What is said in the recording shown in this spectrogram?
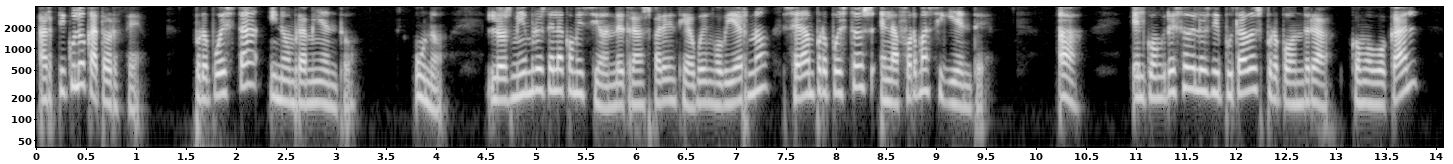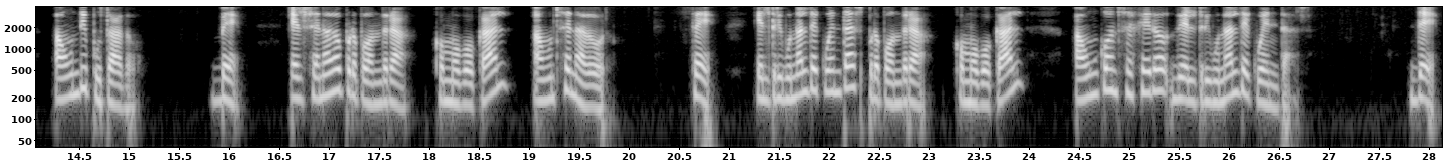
Artículo 14. Propuesta y nombramiento. 1. Los miembros de la Comisión de Transparencia y Buen Gobierno serán propuestos en la forma siguiente. A. El Congreso de los Diputados propondrá, como vocal, a un diputado. B. El Senado propondrá, como vocal, a un senador. C. El Tribunal de Cuentas propondrá, como vocal, a un consejero del Tribunal de Cuentas. D.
